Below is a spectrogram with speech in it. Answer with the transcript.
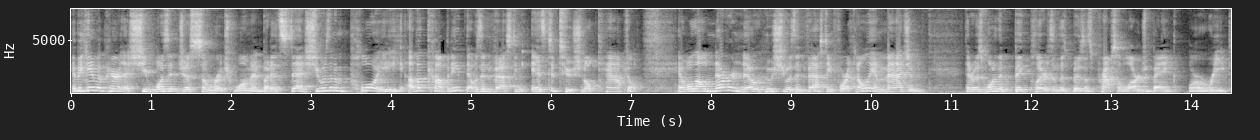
It became apparent that she wasn't just some rich woman, but instead she was an employee of a company that was investing institutional capital. And while I'll never know who she was investing for, I can only imagine that it was one of the big players in this business, perhaps a large bank or a REIT.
